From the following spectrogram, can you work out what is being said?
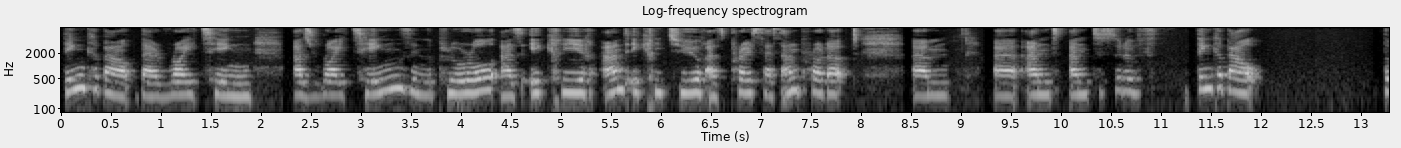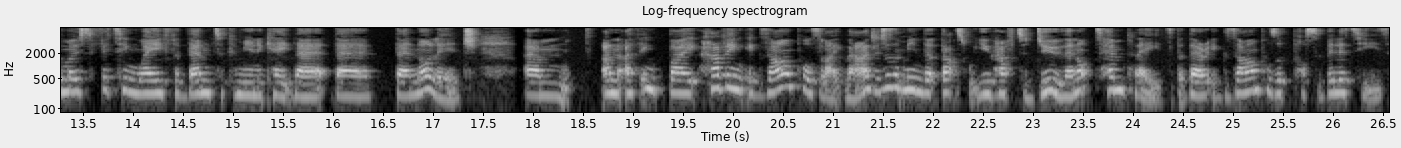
think about their writing as writings in the plural as écrire and écriture as process and product um, uh, and and to sort of think about the most fitting way for them to communicate their their their knowledge. Um, and I think by having examples like that, it doesn't mean that that's what you have to do. They're not templates, but they're examples of possibilities.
